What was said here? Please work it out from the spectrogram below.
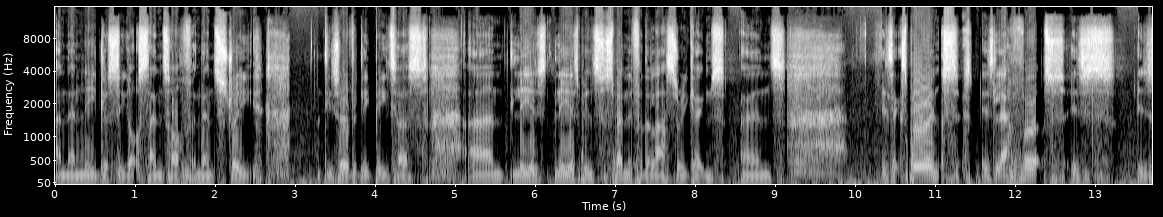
and then needlessly got sent off, and then Street deservedly beat us. And Lee has, Lee has been suspended for the last three games, and his experience, his left foot, his his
